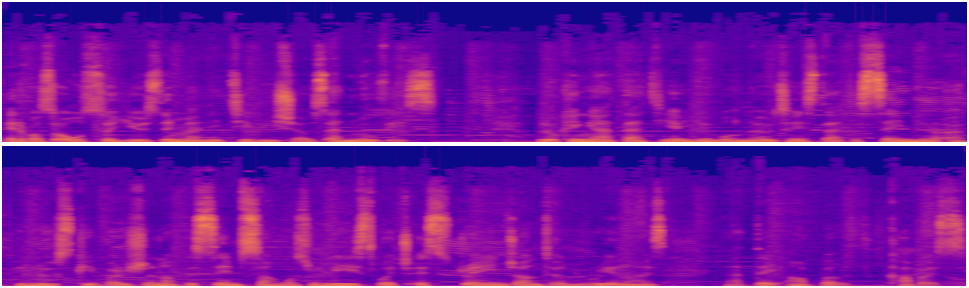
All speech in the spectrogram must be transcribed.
It was also used in many TV shows and movies. Looking at that year, you will notice that the same year a Pilooski version of the same song was released, which is strange until you realize that they are both covers.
